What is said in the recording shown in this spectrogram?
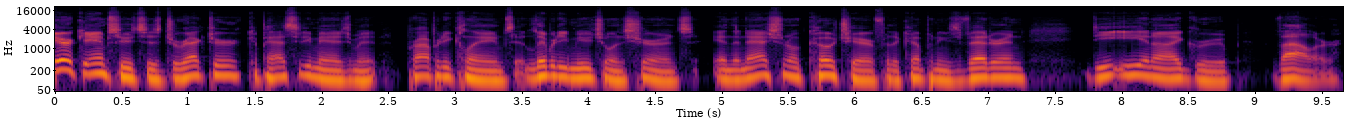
Eric Amstutz is Director, Capacity Management, Property Claims at Liberty Mutual Insurance and the National Co-Chair for the company's veteran DE&I group, Valor,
